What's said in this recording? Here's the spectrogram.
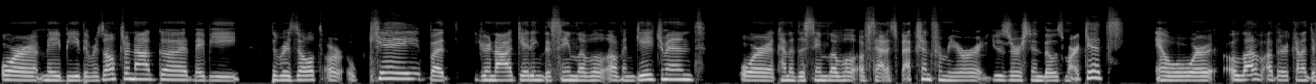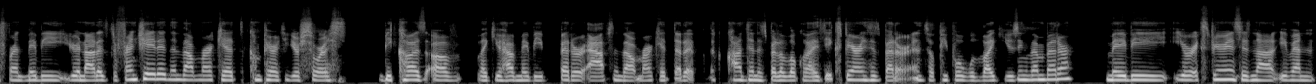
or maybe the results are not good. Maybe the results are okay, but you're not getting the same level of engagement or kind of the same level of satisfaction from your users in those markets or a lot of other kind of different maybe you're not as differentiated in that market compared to your source because of like you have maybe better apps in that market that it, the content is better localized the experience is better and so people would like using them better. Maybe your experience is not even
